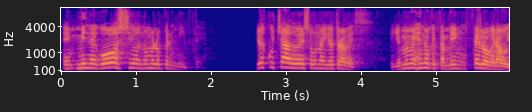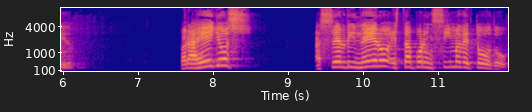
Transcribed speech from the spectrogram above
eh, mi negocio no me lo permite. Yo he escuchado eso una y otra vez y yo me imagino que también usted lo habrá oído. Para ellos, hacer dinero está por encima de todo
